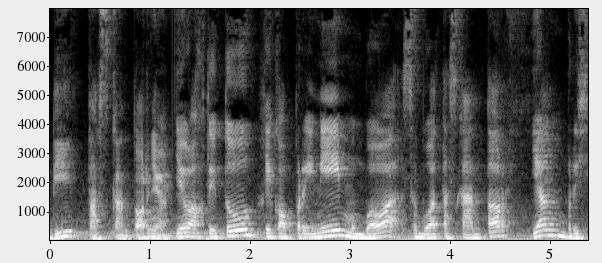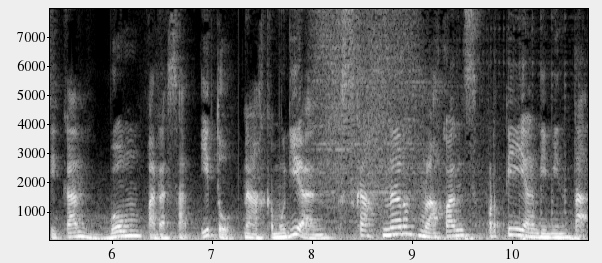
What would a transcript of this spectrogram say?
di tas kantornya. Ya waktu itu si Koper ini membawa sebuah tas kantor yang berisikan bom pada saat itu. Nah, kemudian Schaffner melakukan seperti yang diminta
